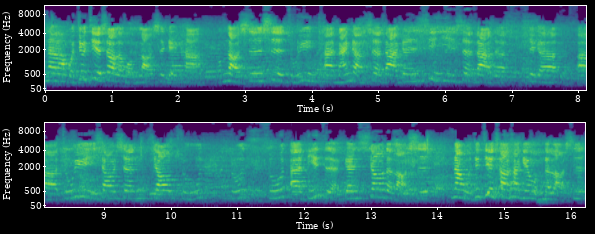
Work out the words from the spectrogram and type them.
那我就介绍了我们老师给他。我们老师是竹韵啊南港社大跟信义社大的这个呃竹韵箫声教竹竹竹呃笛子跟箫的老师。那我就介绍他给我们的老师，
